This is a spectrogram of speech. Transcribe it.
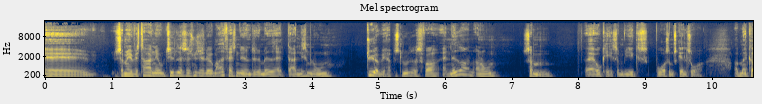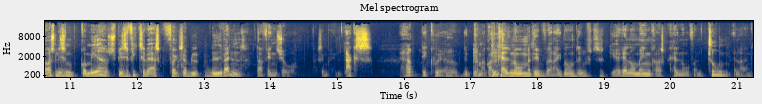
Øh, som jeg vist har nævnt tidligere, så synes jeg, det er jo meget fascinerende det der med, at der er ligesom nogle dyr, vi har besluttet os for, er nederen, og nogle, som er okay, som vi ikke bruger som skældsord. Og man kan også ligesom gå mere specifikt til værsk, for eksempel nede i vandet. Der findes jo for eksempel laks. Ja. Det, kunne jeg, det kan man godt kalde nogen, men det er der ikke nogen. Det giver ikke nogen mening. Man kan også kalde nogen for en tun, eller en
